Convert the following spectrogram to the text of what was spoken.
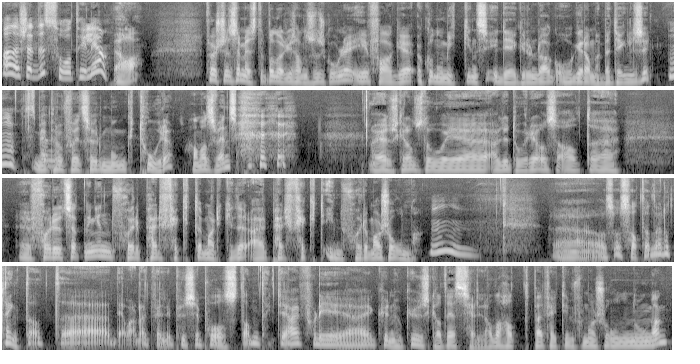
Ja, Det skjedde så tidlig, ja? Ja. Første semester på Norges handelshøyskole i faget Økonomikkens idégrunnlag og rammebetingelser. Mm, med professor Munch Tore. Han var svensk. og Jeg husker han sto i auditoriet og sa at uh, forutsetningen for perfekte markeder er perfekt informasjon. Mm. Uh, og så satt jeg der og tenkte at uh, det var da et veldig pussig påstand, tenkte jeg. Fordi jeg kunne jo ikke huske at jeg selv hadde hatt perfekt informasjon noen gang.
